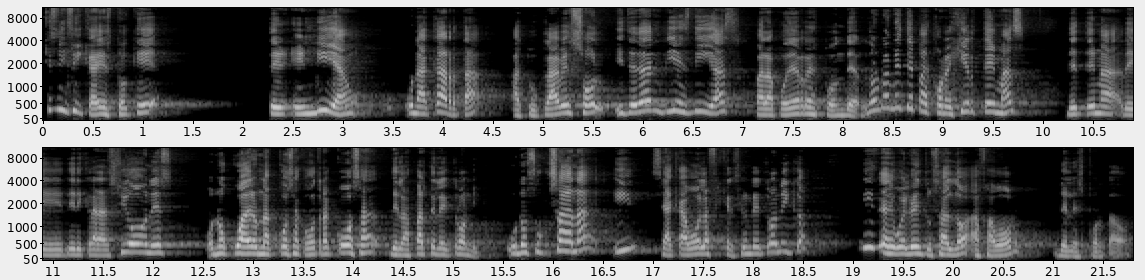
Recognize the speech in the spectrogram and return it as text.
¿Qué significa esto? Que te envían una carta a tu clave sol y te dan 10 días para poder responder. Normalmente para corregir temas de tema de, de declaraciones o no cuadra una cosa con otra cosa de la parte electrónica uno subsana y se acabó la fiscalización electrónica y te devuelven tu saldo a favor del exportador.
